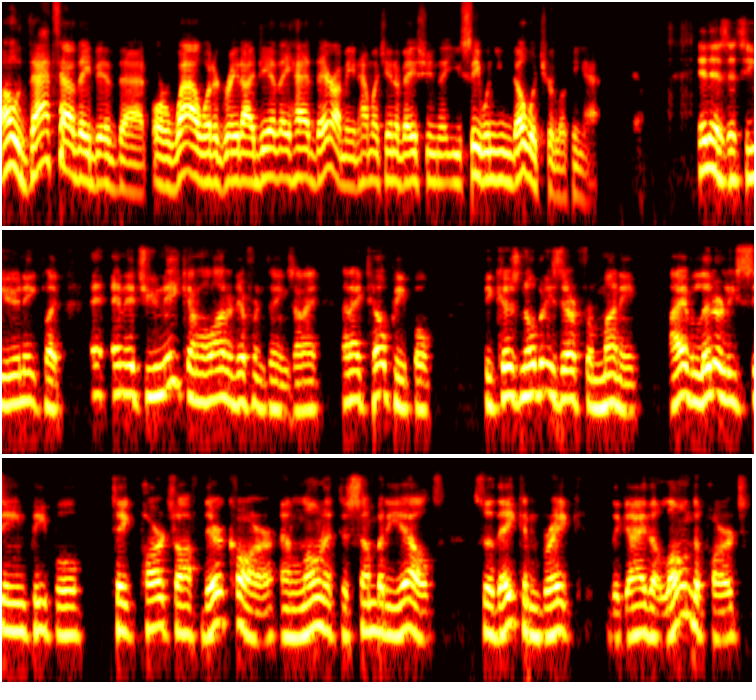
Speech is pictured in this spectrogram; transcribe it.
oh, that's how they did that, or wow, what a great idea they had there. I mean, how much innovation that you see when you know what you're looking at. It is. It's a unique place, and, and it's unique in a lot of different things. And I and I tell people because nobody's there for money, I have literally seen people take parts off their car and loan it to somebody else so they can break the guy that loaned the parts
